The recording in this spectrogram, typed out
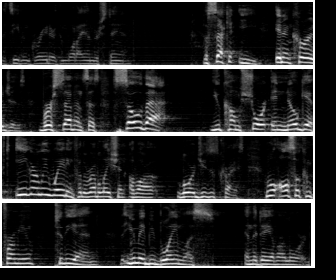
that's even greater than what I understand. The second E, it encourages. Verse 7 says, So that you come short in no gift, eagerly waiting for the revelation of our Lord Jesus Christ, who will also confirm you to the end, that you may be blameless in the day of our Lord.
